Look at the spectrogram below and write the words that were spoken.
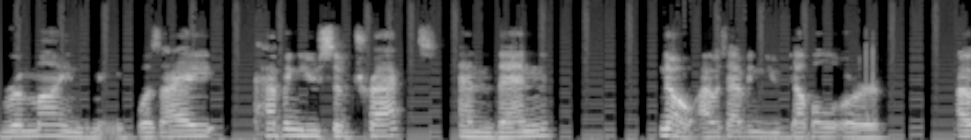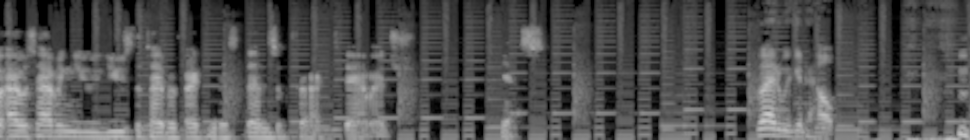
Remind me, was I having you subtract and then. No, I was having you double or I, I was having you use the type effectiveness, then subtract damage. Yes. Glad we could help.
